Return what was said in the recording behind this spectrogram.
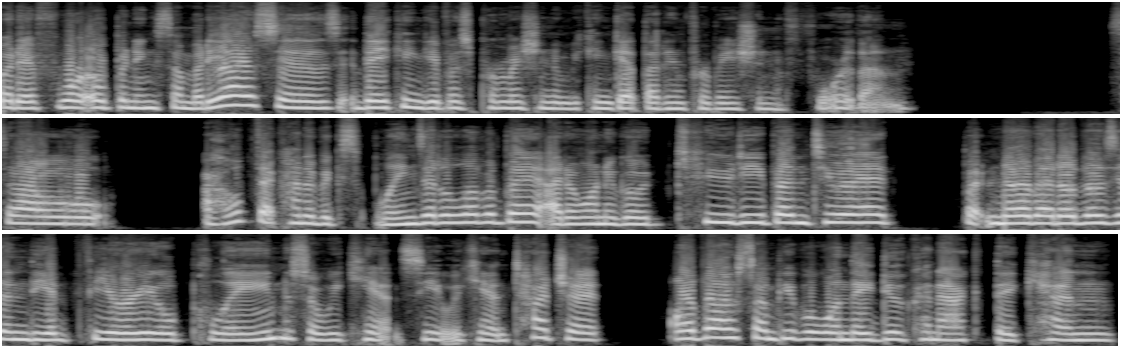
But if we're opening somebody else's, they can give us permission and we can get that information for them. So I hope that kind of explains it a little bit. I don't want to go too deep into it, but know that it is in the ethereal plane, so we can't see it, we can't touch it. Although some people, when they do connect, they can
